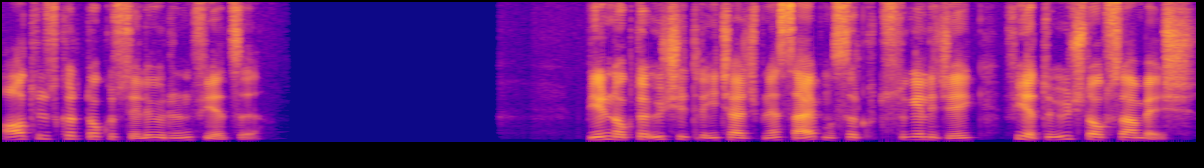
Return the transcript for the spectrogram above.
649 TL ürünün fiyatı. 1.3 litre iç hacmine sahip mısır kutusu gelecek. Fiyatı 3.95.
